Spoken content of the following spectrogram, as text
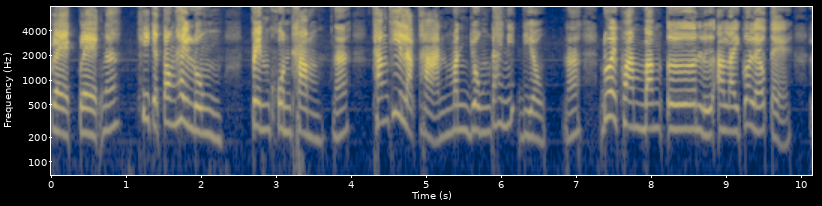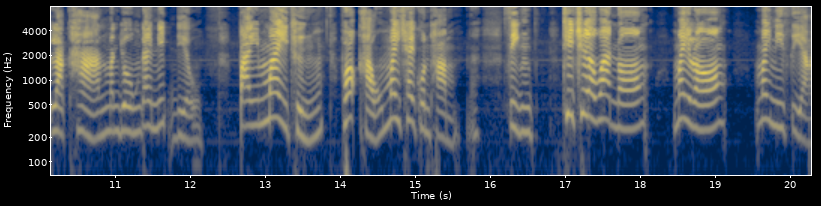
แปลกๆนะ ที่จะต้องให้ลุงเป็นคนทำนะ ทั้งที่หลักฐานมันโยงได้นิดเดียวนะด้วยความบังเอิญหรืออะไรก็แล้วแต่ หลักฐานมันโยงได้นิดเดียว ไปไม่ถึง เพราะเขาไม่ใช่คนทำสิ่งที่เชื่อว่าน้องไม่ร้อง ไม่มีเสียง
